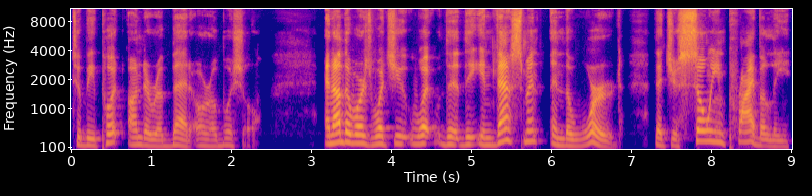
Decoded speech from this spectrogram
to be put under a bed or a bushel. In other words, what you what the, the investment in the word that you're sowing privately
